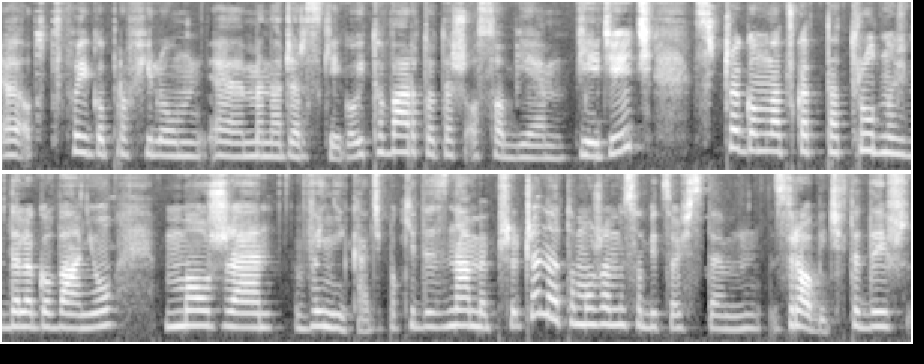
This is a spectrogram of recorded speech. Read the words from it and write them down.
e, od Twojego profilu e, menedżerskiego. I to warto też o sobie wiedzieć, z czego na przykład ta trudność w delegowaniu może wynikać, bo kiedy znamy przyczynę, to możemy sobie coś z tym zrobić. Wtedy już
